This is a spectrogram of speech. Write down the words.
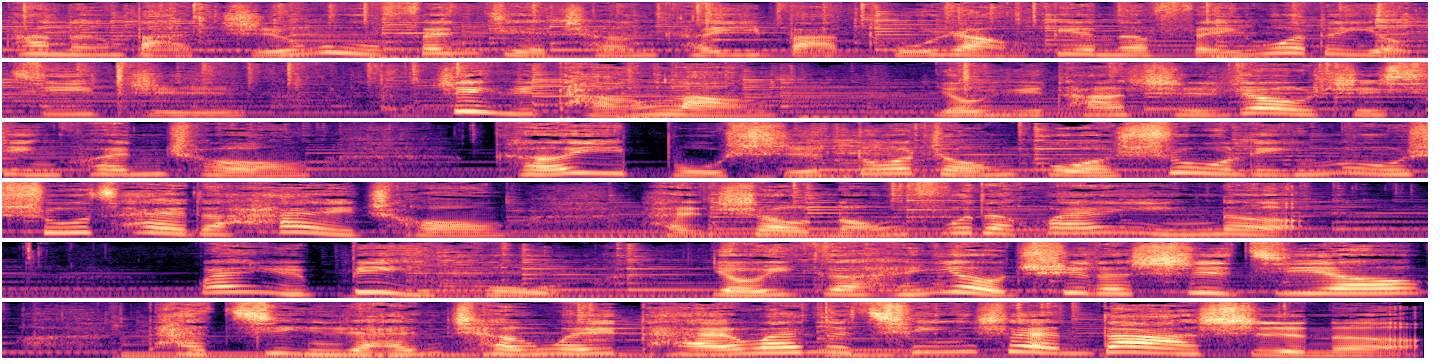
它能把植物分解成可以把土壤变得肥沃的有机质。至于螳螂，由于它是肉食性昆虫，可以捕食多种果树、林木、蔬菜的害虫，很受农夫的欢迎呢。关于壁虎，有一个很有趣的事迹哦，它竟然成为台湾的亲善大使呢。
